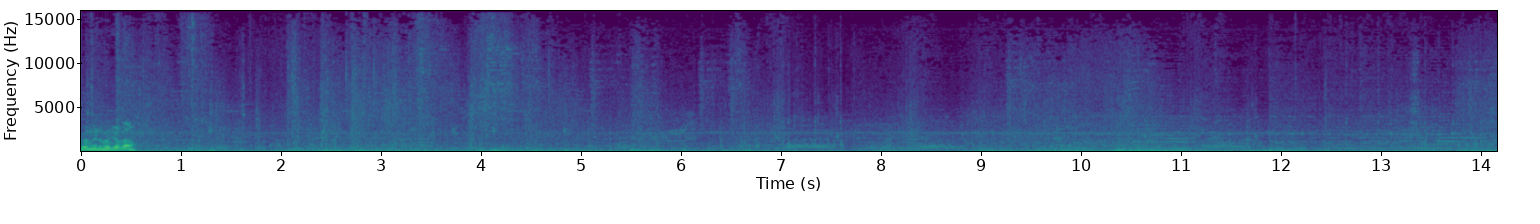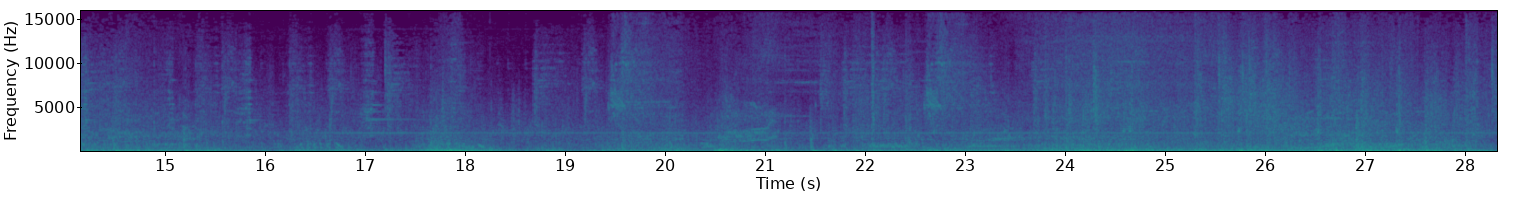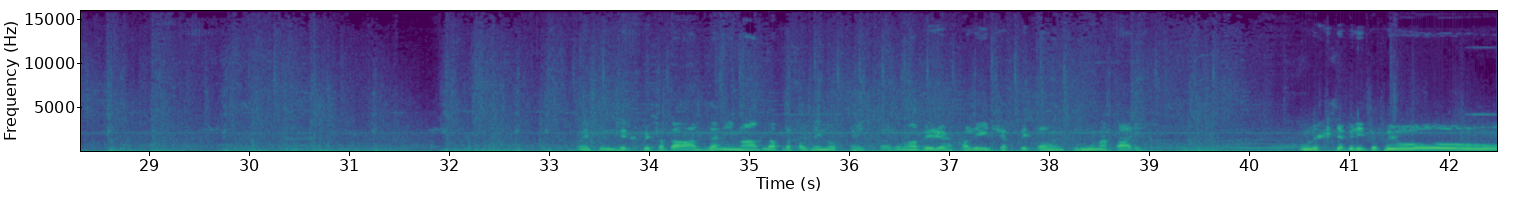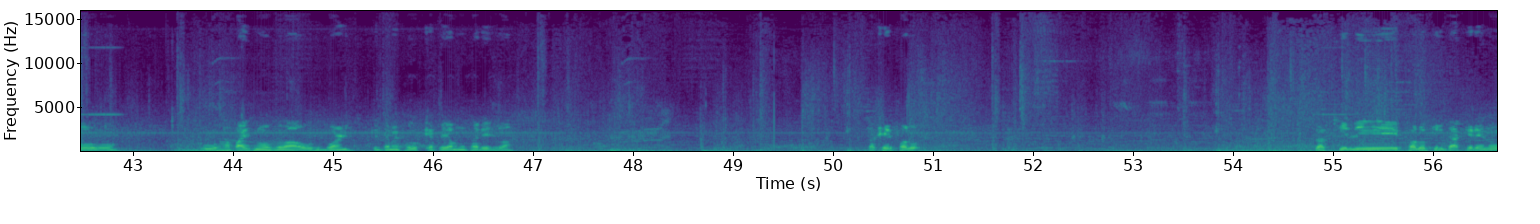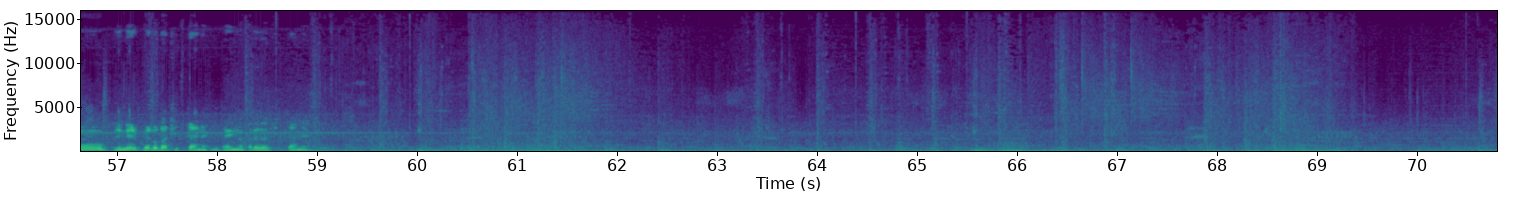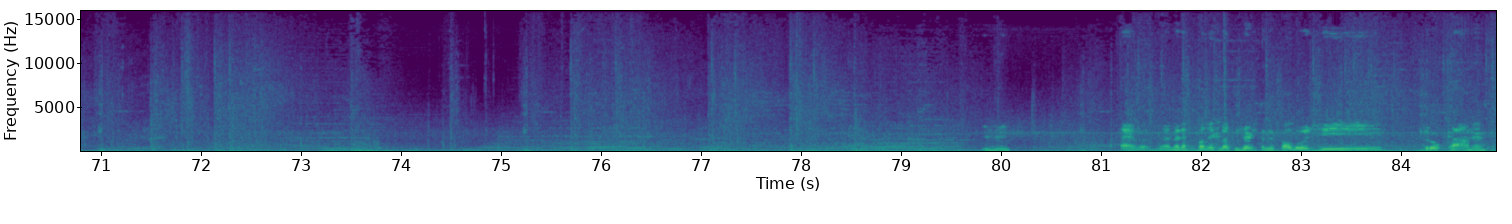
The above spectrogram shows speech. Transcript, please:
também não vai jogar? Conhecendo do jeito que o pessoal tá desanimado lá pra fazer inocente. Uma vez eu já falei, já fez todo mundo na party. O único que se habilitou foi o. O rapaz novo lá, o Reborn, que ele também falou que quer pegar a montaria de lá. Só que ele falou. Só que ele falou que ele tá querendo o primeiro pelo da Titânia, que ele tá indo atrás da Titânia. Uhum. É, vai dar pra fazer aquilo que o Jorge também falou de trocar, né?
